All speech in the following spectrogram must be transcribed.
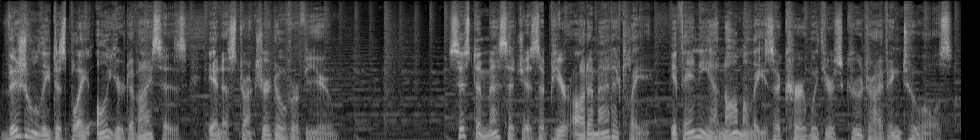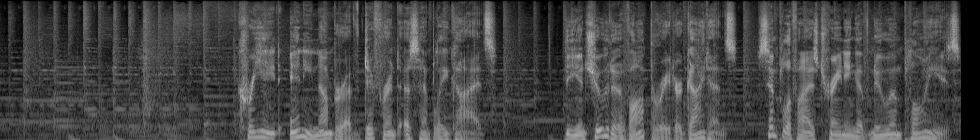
Visually display all your devices in a structured overview. System messages appear automatically if any anomalies occur with your screw driving tools. Create any number of different assembly guides. The intuitive operator guidance simplifies training of new employees,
